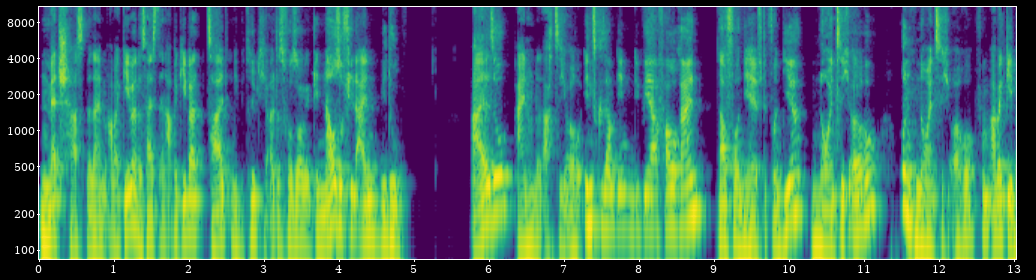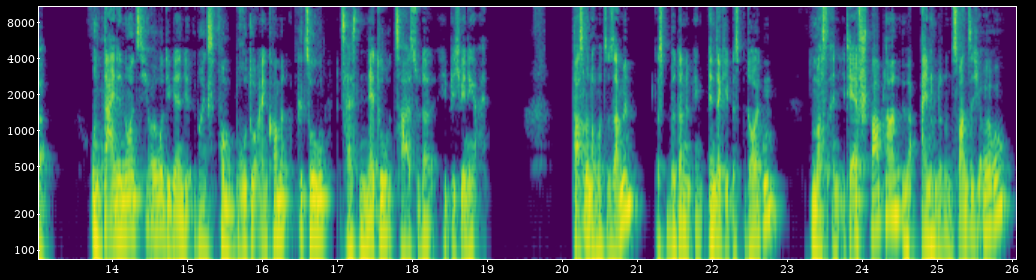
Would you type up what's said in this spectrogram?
ein Match hast mit deinem Arbeitgeber. Das heißt, dein Arbeitgeber zahlt in die betriebliche Altersvorsorge genauso viel ein wie du. Also 180 Euro insgesamt in die BAV rein, davon die Hälfte von dir, 90 Euro und 90 Euro vom Arbeitgeber. Und deine 90 Euro, die werden dir übrigens vom Bruttoeinkommen abgezogen. Das heißt, netto zahlst du da erheblich weniger ein. Fassen wir nochmal zusammen. Das wird dann im Endergebnis bedeuten, du machst einen ETF-Sparplan über 120 Euro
